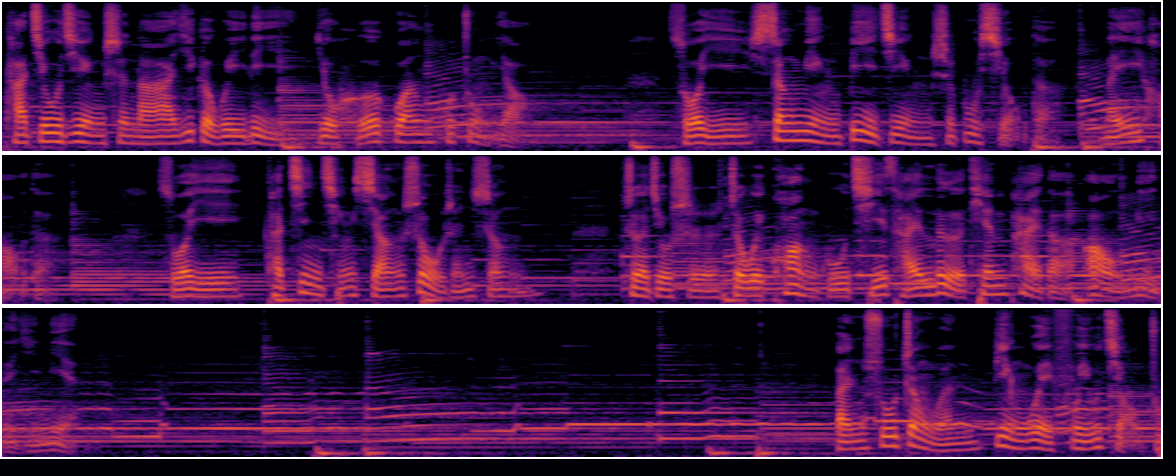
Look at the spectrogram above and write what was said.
它究竟是哪一个微粒，又何关乎重要？所以，生命毕竟是不朽的、美好的。所以，他尽情享受人生。这就是这位旷古奇才乐天派的奥秘的一面。本书正文并未附有脚注，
